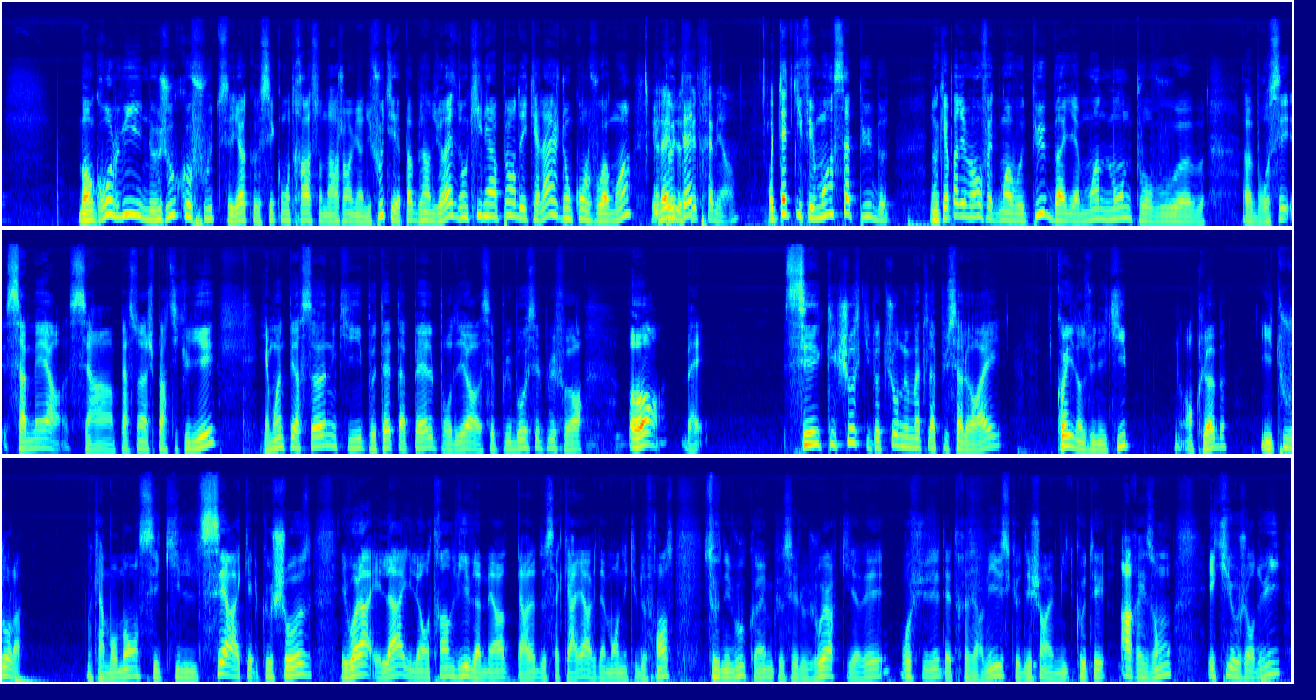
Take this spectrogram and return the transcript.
bah, en gros, lui, il ne joue qu'au foot. C'est-à-dire que ses contrats, son argent, vient du foot, il n'a pas besoin du reste, donc il est un peu en décalage, donc on le voit moins. Et Et là, il le fait peut-être très bien. peut-être qu'il fait moins sa pub. Donc à partir du moment où vous faites moins votre pub, bah, il y a moins de monde pour vous euh, brosser. Sa mère, c'est un personnage particulier. Il y a moins de personnes qui peut-être appellent pour dire c'est plus beau, c'est plus fort. Or, bah, c'est quelque chose qui doit toujours nous mettre la puce à l'oreille. Quand il est dans une équipe, en club, il est toujours là. Donc à un moment, c'est qu'il sert à quelque chose. Et voilà, et là, il est en train de vivre la meilleure période de sa carrière, évidemment, en équipe de France. Souvenez-vous quand même que c'est le joueur qui avait refusé d'être réserviste, que Deschamps a mis de côté à raison, et qui aujourd'hui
